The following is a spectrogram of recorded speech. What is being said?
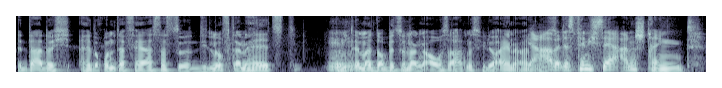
dadurch halt runterfährst, dass du die Luft anhältst und immer doppelt so lange ausatmest, wie du einatmest. Mhm. Ja, aber das finde ich sehr anstrengend.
